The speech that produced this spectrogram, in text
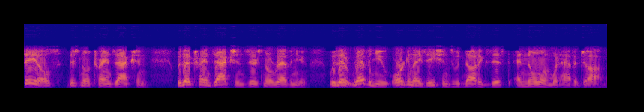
sales, there's no transaction. Without transactions, there's no revenue. Without revenue, organizations would not exist and no one would have a job.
